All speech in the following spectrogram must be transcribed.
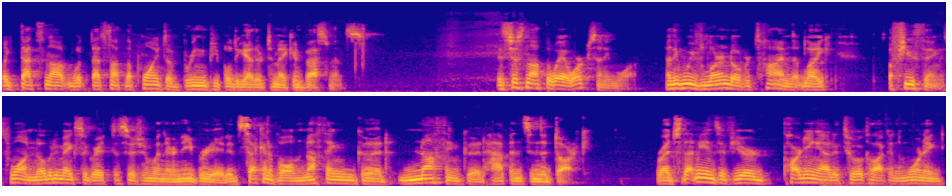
like that's not what that's not the point of bringing people together to make investments. It's just not the way it works anymore. I think we've learned over time that like a few things. One, nobody makes a great decision when they're inebriated. Second of all, nothing good, nothing good happens in the dark right? So that means if you're partying out at two o'clock in the morning,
